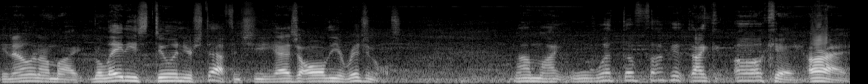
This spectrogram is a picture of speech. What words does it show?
you know. And I'm like, the lady's doing your stuff, and she has all the originals. And I'm like, what the fuck is like? Oh, okay, all right.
